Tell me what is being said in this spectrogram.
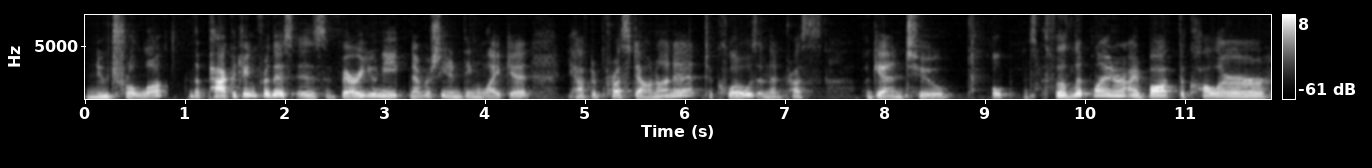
neutral look. The packaging for this is very unique. Never seen anything like it. You have to press down on it to close and then press again to open. For the lip liner, I bought the color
